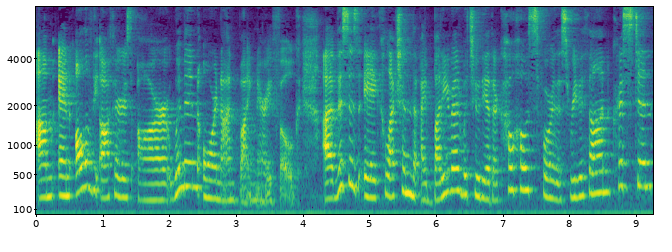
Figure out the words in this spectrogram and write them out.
um, and all of the authors are women or non-binary folk. Uh, this is a collection that I buddy read with two of the other co-hosts for this readathon, Kristen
